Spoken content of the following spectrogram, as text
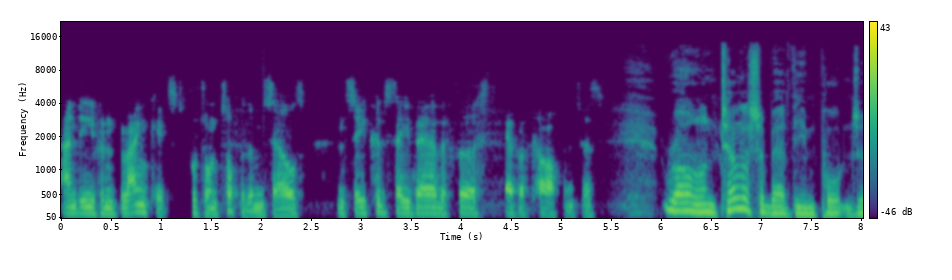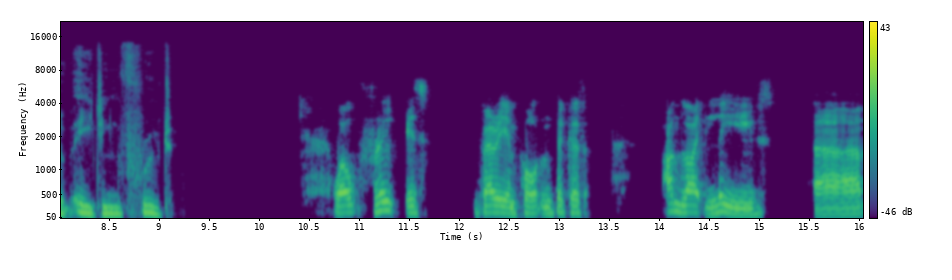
and even blankets to put on top of themselves. And so you could say they're the first ever carpenters. Roland, tell us about the importance of eating fruit. Well, fruit is very important because, unlike leaves, uh,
